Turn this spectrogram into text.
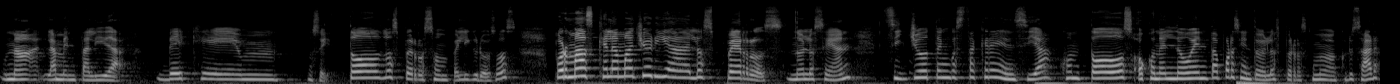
una, la mentalidad de que... No sé, todos los perros son peligrosos, por más que la mayoría de los perros no lo sean, si yo tengo esta creencia, con todos o con el 90% de los perros que me van a cruzar,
